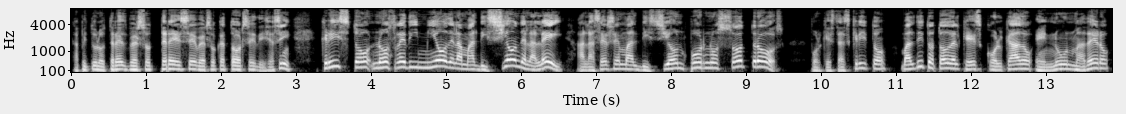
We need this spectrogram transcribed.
capítulo 3 verso 13 verso 14 dice así, Cristo nos redimió de la maldición de la ley al hacerse maldición por nosotros, porque está escrito, maldito todo el que es colgado en un madero,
